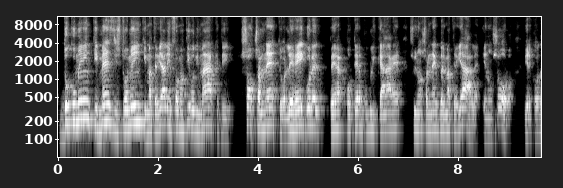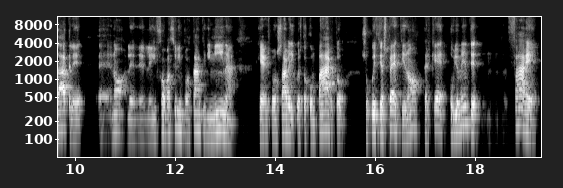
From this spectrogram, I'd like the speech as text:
documenti, mezzi, strumenti, materiale informativo di marketing, social network, le regole per poter pubblicare sui social network del materiale e non solo. Vi ricordate le, eh, no, le, le informazioni importanti di Mina, che è responsabile di questo comparto, su questi aspetti, no? Perché ovviamente fare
